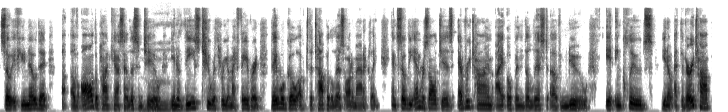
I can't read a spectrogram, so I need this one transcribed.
So if you know that of all the podcasts I listen to, Ooh. you hmm. know, these two or three are my favorite, they will go up to the top of the list automatically. And so the end result is every time I open the list of new, it includes you know at the very top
